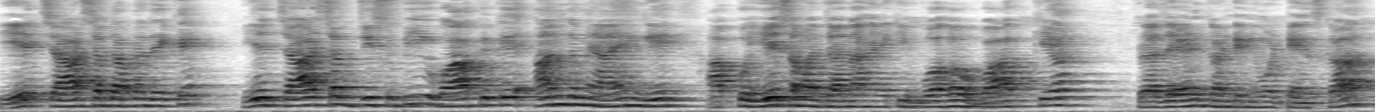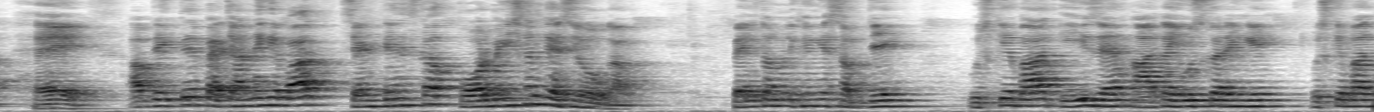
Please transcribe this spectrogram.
ये चार शब्द आपने देखे। ये चार शब्द जिस भी वाक्य के अंत में आएँगे, आपको ये समझ जाना है कि वह वाक्य प्रेजेंट कंटिन्यूस टेंस का है। अब देखते हैं पहचानने के बाद सेंटेंस का फॉर्मेशन कैसे होगा। पहले तो हम लिखेंगे सब्जेक्ट उसके बाद इज़ एम आर का यूज़ करेंगे, उसके बाद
